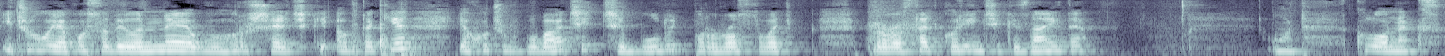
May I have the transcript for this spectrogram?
І чого я посадила не в горшечки, а в таке, я хочу побачити, чи будуть проростувати, проростати корінчики, знаєте? От, клонекс.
